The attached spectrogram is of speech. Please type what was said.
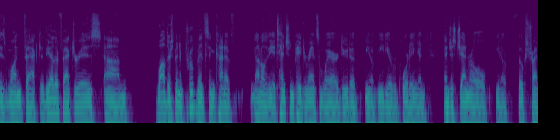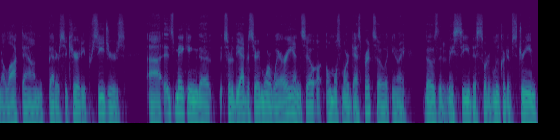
is one factor. The other factor is um, while there's been improvements in kind of not only the attention paid to ransomware due to you know media reporting and and just general you know folks trying to lock down better security procedures, uh, it's making the sort of the adversary more wary and so almost more desperate. So you know those that mm. may see this sort of lucrative stream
